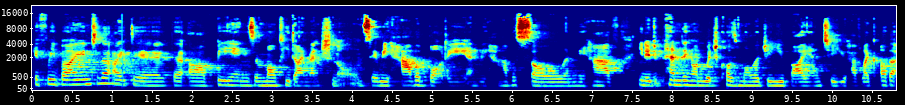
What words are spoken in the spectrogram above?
if we buy into the idea that our beings are multidimensional and say we have a body and we have a soul and we have, you know, depending on which cosmology you buy into, you have like other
